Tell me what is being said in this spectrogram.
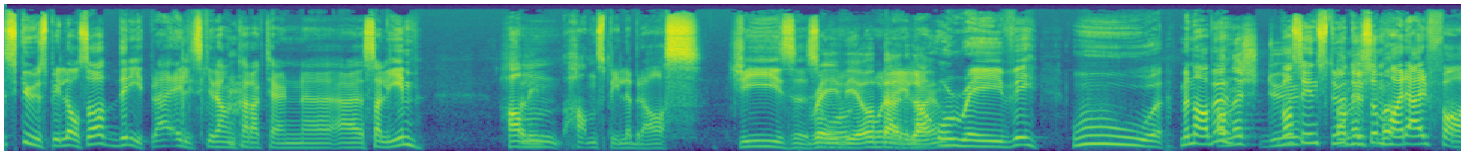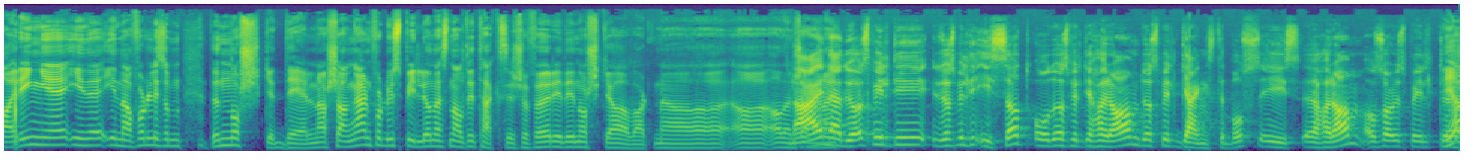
skuespillet også, dritbra. Jeg elsker han karakteren eh, Salim. Han, Salim. han spiller bra, ass. Jesus. Ravy og Bad Leila. Og Ravy. Uh. Men Abu, Anders, du- hva syns du? Anders, du som har erfaring innafor liksom, den norske delen av sjangeren. For du spiller jo nesten alltid taxisjåfør i de norske avartene av, av den Nei, sjangeren. nei, du har, spilt i, du har spilt i Isat, og du har spilt i Haram. Du har spilt gangsterboss i eh, Haram, og så har du spilt Ja,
